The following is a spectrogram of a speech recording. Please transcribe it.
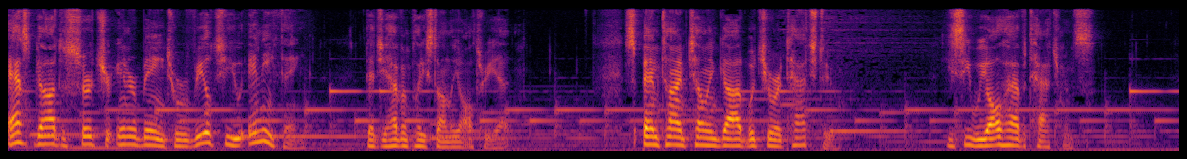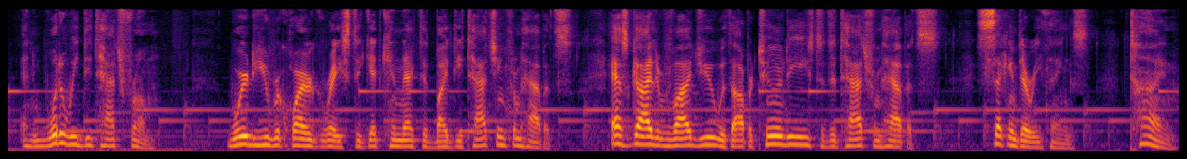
Ask God to search your inner being to reveal to you anything that you haven't placed on the altar yet. Spend time telling God what you're attached to. You see, we all have attachments. And what do we detach from? Where do you require grace to get connected by detaching from habits? Ask God to provide you with opportunities to detach from habits, secondary things, time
